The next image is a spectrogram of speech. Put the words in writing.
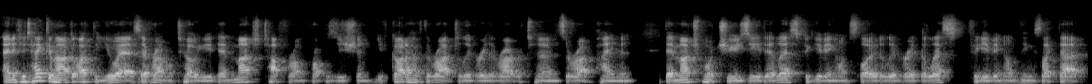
And if you take a market like the US, everyone will tell you they're much tougher on proposition. You've got to have the right delivery, the right returns, the right payment. They're much more choosy. They're less forgiving on slow delivery. They're less forgiving on things like that.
